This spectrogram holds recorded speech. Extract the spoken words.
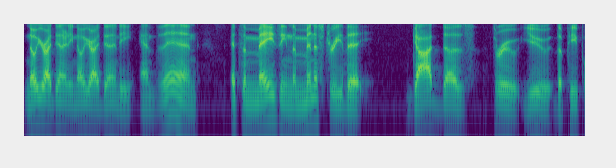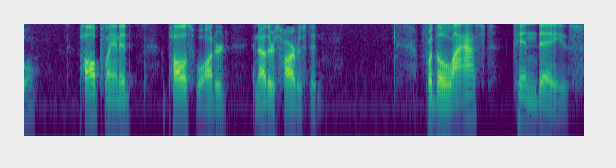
Know your identity, know your identity, and then it's amazing the ministry that God does through you, the people. Paul planted, Apollos watered, and others harvested. For the last 10 days,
